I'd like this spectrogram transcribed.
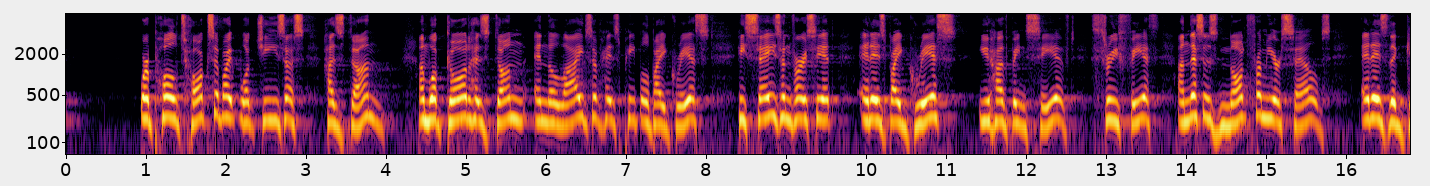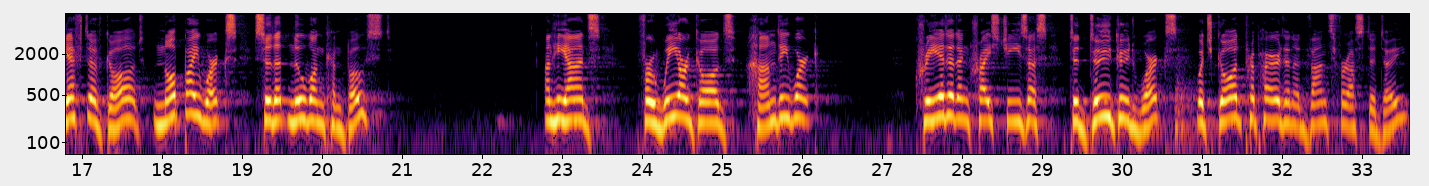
where Paul talks about what Jesus has done and what God has done in the lives of his people by grace. He says in verse 8, It is by grace you have been saved through faith, and this is not from yourselves. It is the gift of God, not by works, so that no one can boast. And he adds, For we are God's handiwork, created in Christ Jesus to do good works, which God prepared in advance for us to do.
